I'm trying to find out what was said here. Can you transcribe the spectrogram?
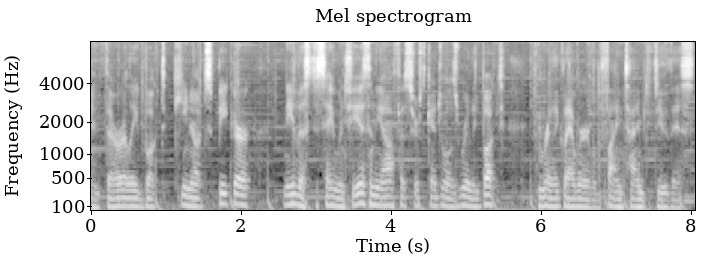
and thoroughly booked keynote speaker. Needless to say, when she is in the office, her schedule is really booked. I'm really glad we are able to find time to do this.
